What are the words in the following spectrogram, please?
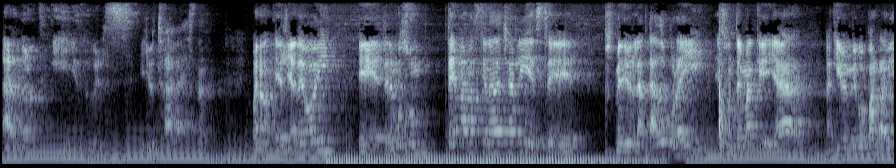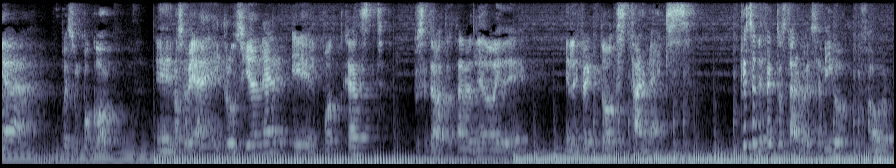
Arnold y youtubers? Y Utah, ¿no? Bueno, el día de hoy eh, tenemos un tema más que nada, Charlie, este, pues medio enlatado por ahí. Es un tema que ya aquí mi amigo Parra había, pues un poco, eh, nos había introducido en él. El podcast, pues se va a tratar el día de hoy de el efecto Starbucks. ¿Qué es el efecto Starbucks, amigo? Por favor.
